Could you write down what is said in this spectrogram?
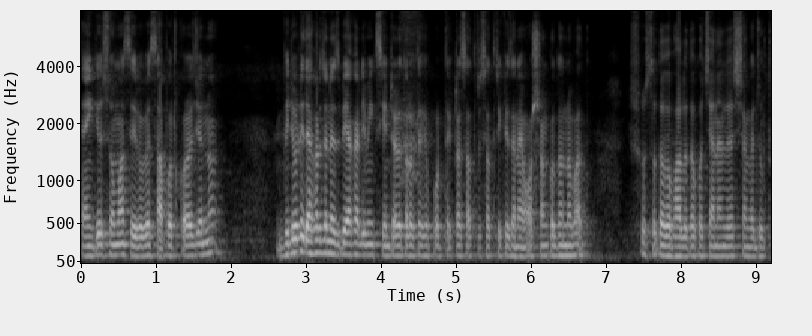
থ্যাংক ইউ সো মাচ এইভাবে সাপোর্ট করার জন্য। ভিডিওটি দেখার জন্য এসবি একাডেমিক সেন্টারের তরফ থেকে প্রত্যেকটা ছাত্রছাত্রীকে জানাই অসংখ্য ধন্যবাদ। সুস্থ থাকো, ভালো থাকো চ্যানেলের সঙ্গে যুক্ত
